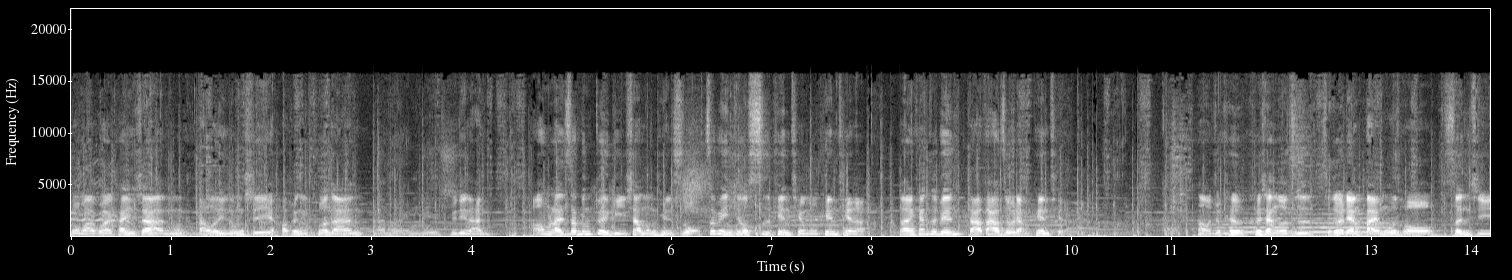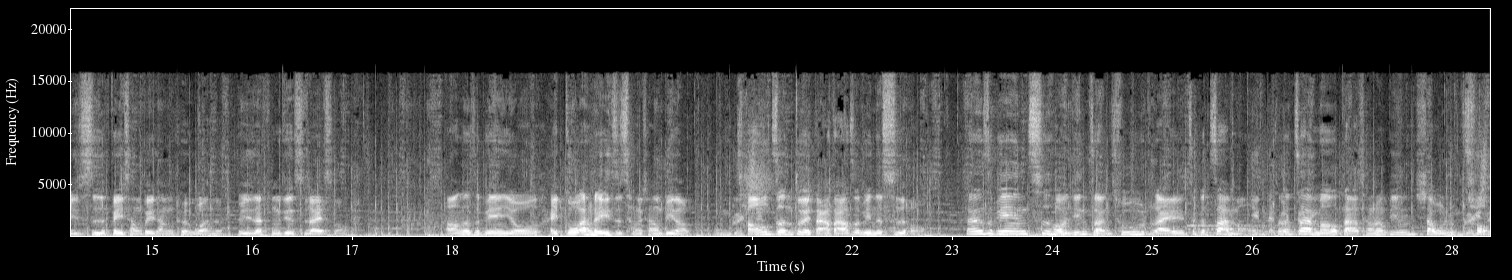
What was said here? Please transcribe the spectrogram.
罗马过来看一下，能打到点东西，好像有点困难，有点难。好，我们来这边对比一下农田数，这边已经有四片田、五片田了。那你看这边打大只有两片田。那我就可可想而知，这个两百木头升级是非常非常可观的，尤其在封建时代的时候。好，那这边有还多按了一支长枪兵哦，超针对达达这边的斥候。但是这边斥候已经转出来这个战矛，这个战矛打长枪兵效果就不错，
